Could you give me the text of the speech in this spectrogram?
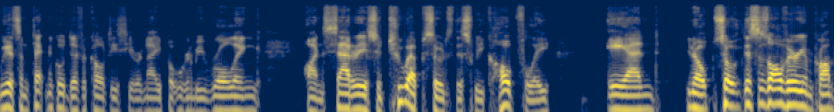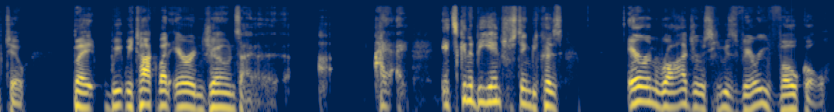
We had some technical difficulties here tonight, but we're gonna be rolling on Saturday. So two episodes this week, hopefully. And you know, so this is all very impromptu. But we, we talk about Aaron Jones. I, I, I it's going to be interesting because Aaron Rodgers, he was very vocal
